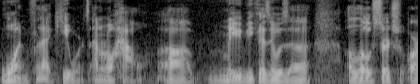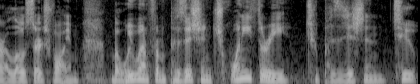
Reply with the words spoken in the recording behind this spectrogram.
one for that keywords. I don't know how. Uh, maybe because it was a, a low search or a low search volume, but we went from position 23 to position two.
